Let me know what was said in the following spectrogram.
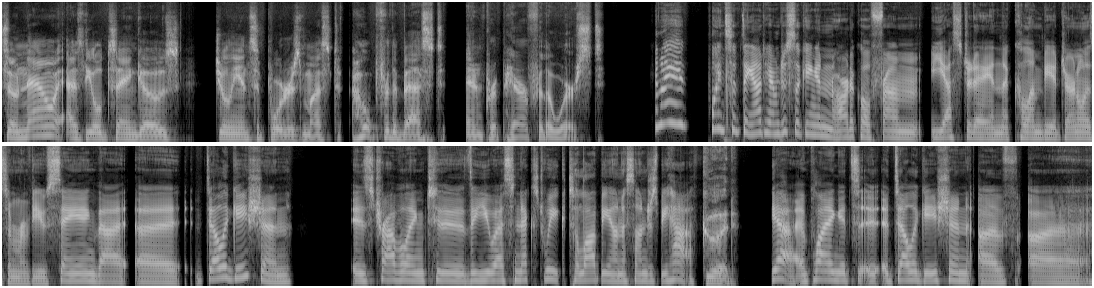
So now, as the old saying goes, Julian supporters must hope for the best and prepare for the worst. Can I point something out here? I'm just looking at an article from yesterday in the Columbia Journalism Review saying that a delegation is traveling to the U.S. next week to lobby on Assange's behalf. Good. Yeah, implying it's a delegation of uh,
